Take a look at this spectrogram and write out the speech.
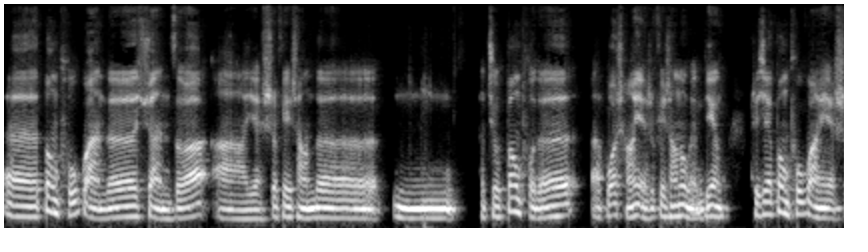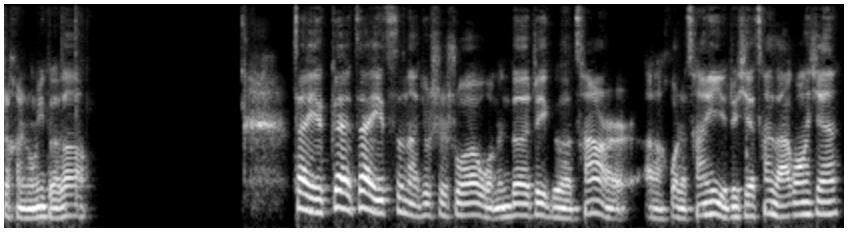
呃，泵浦管的选择啊，也是非常的，嗯，就泵浦的呃波长也是非常的稳定，这些泵浦管也是很容易得到。再一再再一次呢，就是说我们的这个参耳呃或者参翼这些掺杂光纤，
